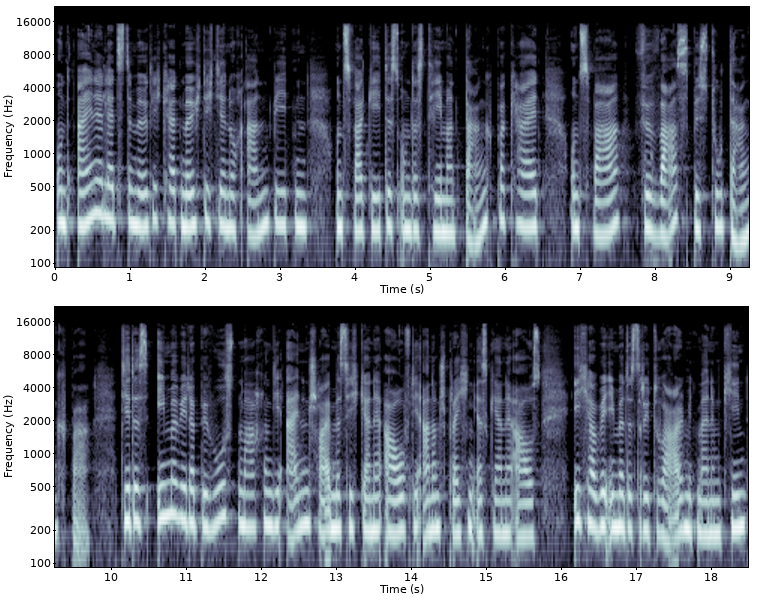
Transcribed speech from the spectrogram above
Und eine letzte Möglichkeit möchte ich dir noch anbieten, und zwar geht es um das Thema Dankbarkeit, und zwar für was bist du dankbar? Dir das immer wieder bewusst machen, die einen schreiben es sich gerne auf, die anderen sprechen es gerne aus. Ich habe immer das Ritual mit meinem Kind,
